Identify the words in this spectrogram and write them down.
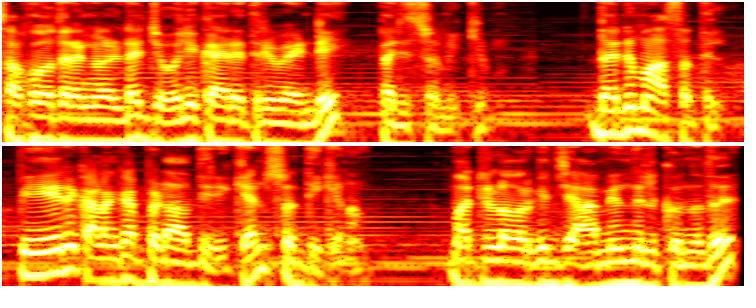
സഹോദരങ്ങളുടെ ജോലിക്കാര്യത്തിനു വേണ്ടി പരിശ്രമിക്കും. ധനുമാസത്തിൽ പേര് കളങ്കപ്പെടാതിരിക്കാൻ ശ്രദ്ധിക്കണം. മറ്റുള്ളവർക്ക് ജാമ്യം നിൽക്കുന്നത്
